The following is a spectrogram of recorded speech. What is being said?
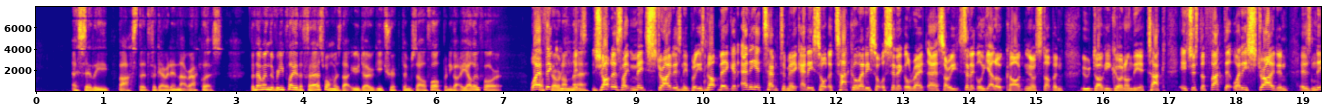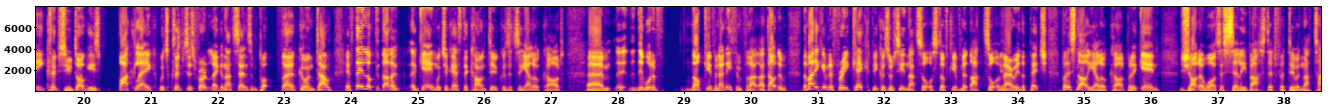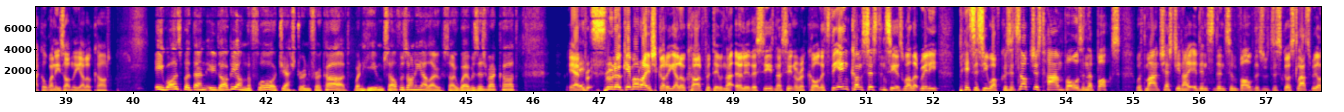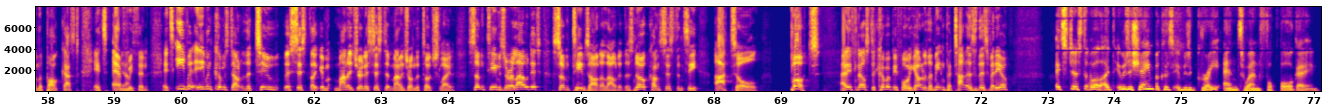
a silly bastard for going in that reckless. But then when the replay of the first one was that Udogie tripped himself up and he got a yellow for it. Well, What's I think going on there? Jota's like mid stride, isn't he? But he's not making any attempt to make any sort of tackle, any sort of cynical red, uh, sorry, cynical yellow card. You know, stopping Udogie going on the attack. It's just the fact that when he's striding, his knee clips Udogie's back leg, which clips his front leg, and that sends him put, uh, going down. If they looked at that again, which I guess they can't do because it's a yellow card, um, they would have not given anything for that. I doubt they, they might have given a free kick because we've seen that sort of stuff given at that sort of yeah. area of the pitch, but it's not a yellow card. But again, Jota was a silly bastard for doing that tackle when he's on the yellow card. He was, but then Udogie on the floor gesturing for a card when he himself was on a yellow. So where was his red card? Yeah, Br- Bruno Guimaraes got a yellow card for doing that earlier this season. I seem to recall. It's the inconsistency as well that really pisses you off because it's not just handballs in the box with Manchester United incidents involved. This was discussed last week on the podcast. It's everything. It's even it even comes down to the two assist like a manager and assistant manager on the touchline. Some teams are allowed it, some teams aren't allowed it. There's no consistency at all. But anything else to cover before we get into the meat and potatoes of this video? It's just well, it was a shame because it was a great end-to-end football game.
